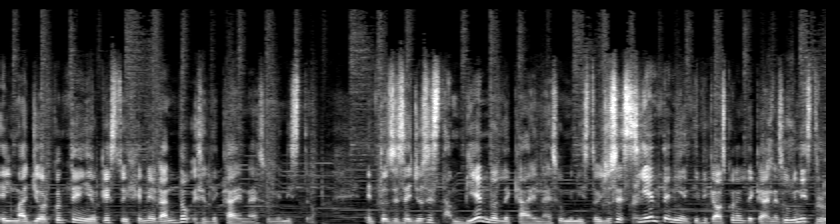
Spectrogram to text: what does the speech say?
el mayor contenido que estoy generando es el de cadena de suministro. Entonces ellos están viendo el de cadena de suministro, ellos se sienten identificados con el de cadena de suministro.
